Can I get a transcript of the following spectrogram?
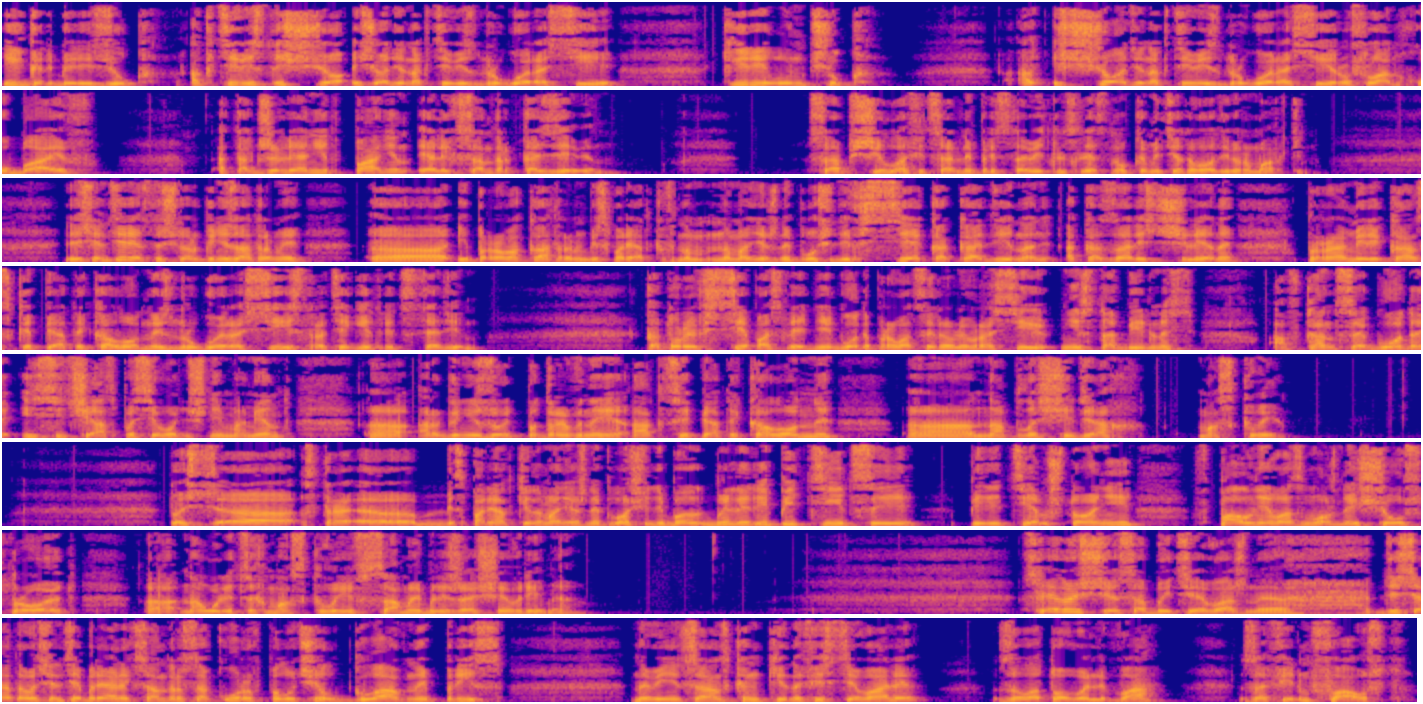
Игорь Березюк, активист еще, еще один активист другой России, Кирилл Унчук, а, еще один активист другой России, Руслан Хубаев, а также Леонид Панин и Александр Козевин, сообщил официальный представитель Следственного комитета Владимир Маркин. Здесь интересно, что организаторами э, и провокаторами беспорядков на, на Манежной площади все как один оказались члены проамериканской пятой колонны из другой России стратегии 31 которые все последние годы провоцировали в России нестабильность, а в конце года и сейчас, по сегодняшний момент, э, организуют подрывные акции пятой колонны э, на площадях Москвы. То есть э, э, беспорядки на Манежной площади были репетиции перед тем, что они вполне возможно еще устроят э, на улицах Москвы в самое ближайшее время. Следующее событие важное. 10 сентября Александр Сакуров получил главный приз на Венецианском кинофестивале «Золотого льва» за фильм «Фауст»,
